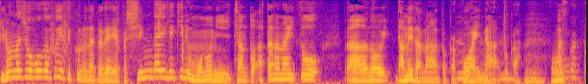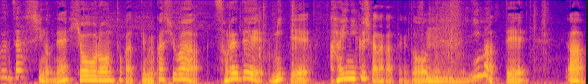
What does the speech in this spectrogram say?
いろんな情報が増えてくる中で、やっぱ信頼できるものにちゃんと当たらないと、あの、ダメだなとか、怖いなとか、音楽雑誌のね、評論とかって昔は、それで見て、買いに行くしかなかったけど、今って、あ、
